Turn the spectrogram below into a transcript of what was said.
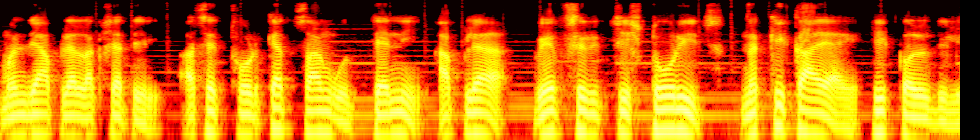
म्हणजे आपल्या लक्षात येईल असे थोडक्यात सांगून त्यांनी आपल्या वेब सिरीजची स्टोरीज नक्की काय आहे ही कळू दिली.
